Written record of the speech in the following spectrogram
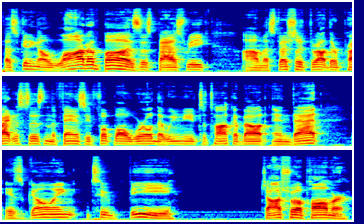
that's getting a lot of buzz this past week, um, especially throughout their practices in the fantasy football world that we need to talk about, and that is going to be Joshua Palmer,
